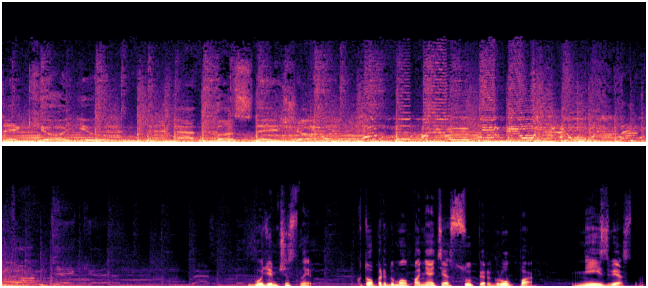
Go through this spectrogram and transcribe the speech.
secure you at the station. Будем честны, кто придумал понятие супергруппа, неизвестно.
